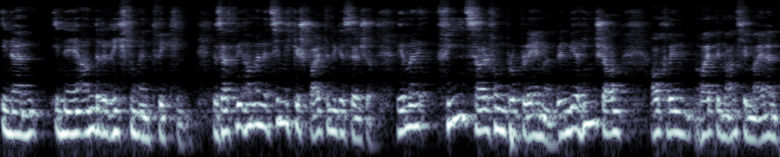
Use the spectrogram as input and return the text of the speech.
in, ein, in eine andere Richtung entwickeln. Das heißt, wir haben eine ziemlich gespaltene Gesellschaft. Wir haben eine Vielzahl von Problemen. Wenn wir hinschauen, auch wenn heute manche meinen,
